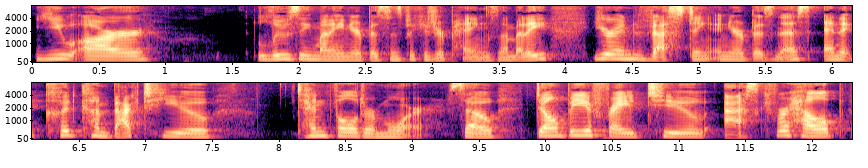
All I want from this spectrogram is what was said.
you are losing money in your business because you're paying somebody. You're investing in your business and it could come back to you tenfold or more. So don't be afraid to ask for help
